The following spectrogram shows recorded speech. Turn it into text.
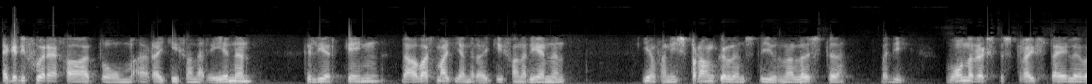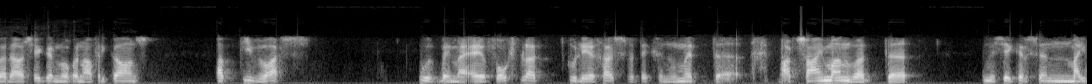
Ek het die voorreg gehad om 'n rytjie van Renen te leer ken. Daar was maar een rytjie van Renen, een van die sprankelendste joernaliste by die wonderlikste skryfstyle wat daar seker nog in Afrikaans aktief was. Ook by my eie Volksblad kollegas wat ek genoem het uh, Bart Simon wat uh, in 'n sekere sin my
